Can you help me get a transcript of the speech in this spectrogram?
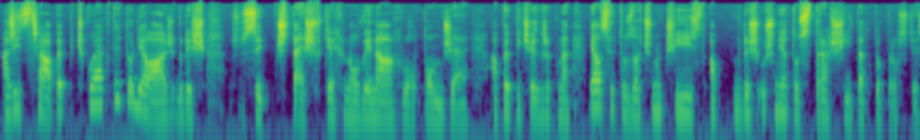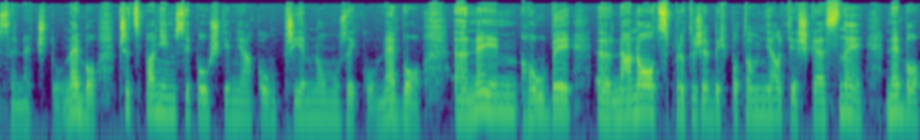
a říct třeba Pepičko, jak ty to děláš, když si čteš v těch novinách o tom, že a Pepiček řekne, já si to začnu číst a když už mě to straší, tak to prostě si nečtu. Nebo před spaním si pouštím nějakou příjemnou muziku. Nebo eh, nejím houby eh, na noc, protože bych potom měl těžké sny. Nebo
